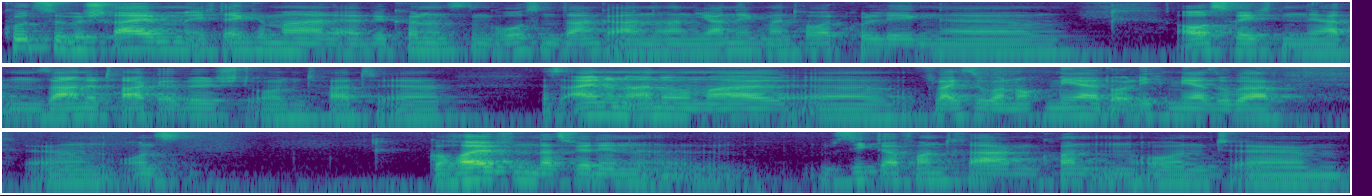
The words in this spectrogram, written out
kurz zu beschreiben, ich denke mal, äh, wir können uns einen großen Dank an, an Yannick, meinen Torwartkollegen, äh, ausrichten. Er hat einen Sahnetag erwischt und hat äh, das ein oder andere Mal, äh, vielleicht sogar noch mehr, deutlich mehr sogar, ähm, uns geholfen, dass wir den äh, Sieg davontragen konnten und ähm,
